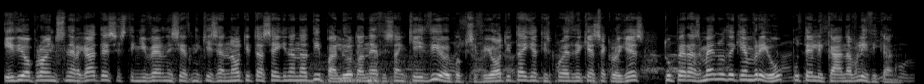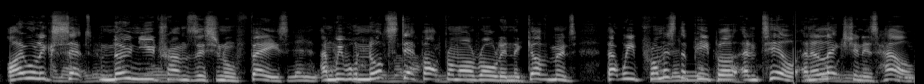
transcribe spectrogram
Οι δύο πρώην συνεργάτε στην κυβέρνηση Εθνική Ενότητα έγιναν αντίπαλοι όταν έθεσαν και οι δύο υποψηφιότητα για τι προεδρικέ εκλογέ του περασμένου Δεκεμβρίου που τελικά αναβλήθηκαν. I will accept no new transitional phase and we will not step up from our role in the government that we promised the people until an election is held.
